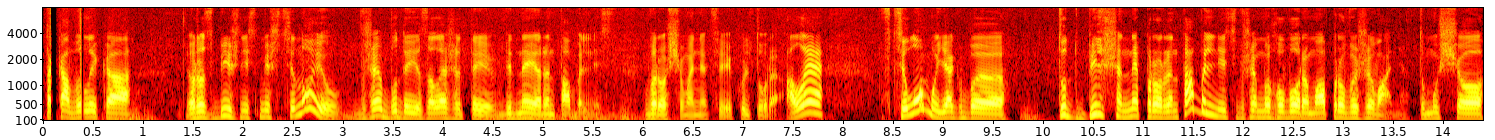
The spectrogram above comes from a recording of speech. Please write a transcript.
така велика розбіжність між ціною вже буде і залежати від неї рентабельність вирощування цієї культури. Але в цілому, якби тут більше не про рентабельність вже ми говоримо, а про виживання. Тому що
